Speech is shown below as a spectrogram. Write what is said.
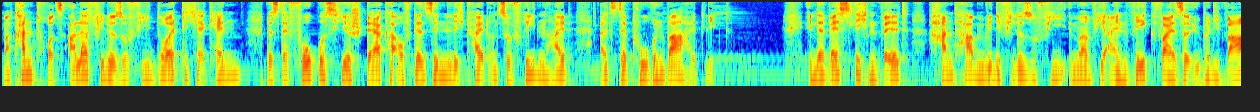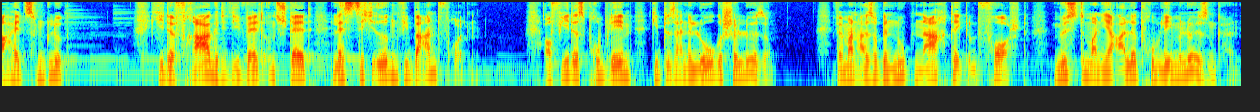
Man kann trotz aller Philosophie deutlich erkennen, dass der Fokus hier stärker auf der Sinnlichkeit und Zufriedenheit als der puren Wahrheit liegt. In der westlichen Welt handhaben wir die Philosophie immer wie einen Wegweiser über die Wahrheit zum Glück. Jede Frage, die die Welt uns stellt, lässt sich irgendwie beantworten. Auf jedes Problem gibt es eine logische Lösung. Wenn man also genug nachdenkt und forscht, müsste man ja alle Probleme lösen können.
